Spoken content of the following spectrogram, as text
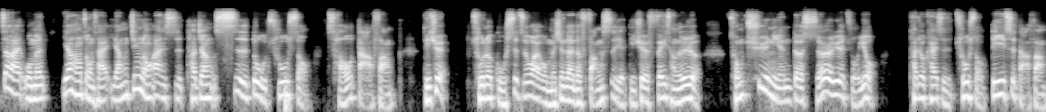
再来，我们央行总裁杨金龙暗示，他将适度出手炒打房。的确，除了股市之外，我们现在的房市也的确非常的热。从去年的十二月左右，他就开始出手第一次打房。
